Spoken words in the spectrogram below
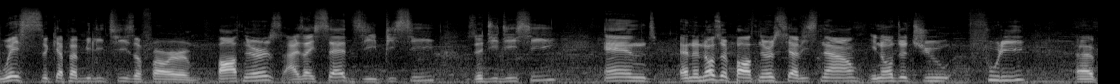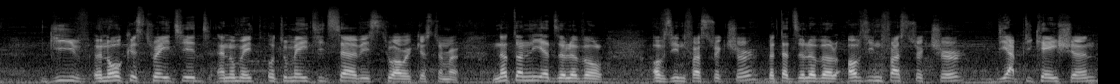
with the capabilities of our partners, as I said, the EHC, the DDC, and, and another partner, ServiceNow, in order to fully uh, give an orchestrated and automated service to our customer, not only at the level of the infrastructure, but at the level of the infrastructure, the application,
